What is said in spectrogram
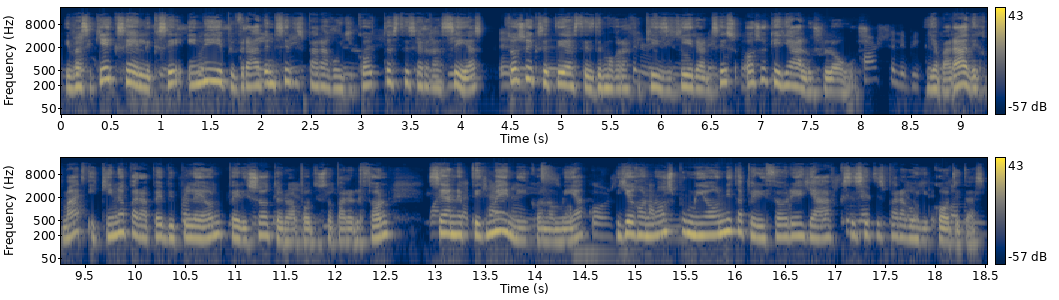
Η βασική εξέλιξη είναι η επιβράδυνση της παραγωγικότητας της εργασίας, τόσο εξαιτίας της δημογραφικής γύρανσης, όσο και για άλλους λόγους. Για παράδειγμα, η Κίνα παραπέμπει πλέον περισσότερο από ό,τι στο παρελθόν σε ανεπτυγμένη οικονομία, γεγονός που μειώνει τα περιθώρια για αύξηση της παραγωγικότητας.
